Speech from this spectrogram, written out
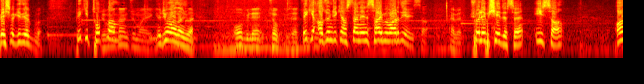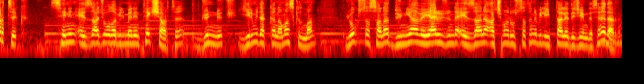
5 vakit yok mu? Peki toplam Cuma'dan Cuma'ya gidiyorum. Cuma'dan Cuma'ya. O bile çok güzel. Peki az önceki hastanenin sahibi vardı ya İsa. Evet. Şöyle bir şey dese İsa artık senin eczacı olabilmenin tek şartı günlük 20 dakika namaz kılman yoksa sana dünya ve yeryüzünde eczane açma ruhsatını bile iptal edeceğim dese ne derdin?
